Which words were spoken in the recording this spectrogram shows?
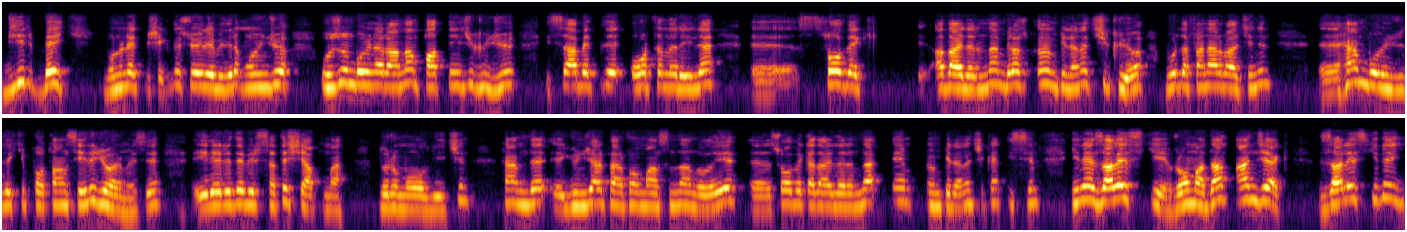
bir bek. Bunu net bir şekilde söyleyebilirim. Oyuncu uzun boyuna rağmen patlayıcı gücü, isabetli ortalarıyla e, sol bek adaylarından biraz ön plana çıkıyor. Burada Fenerbahçe'nin e, hem bu oyuncudaki potansiyeli görmesi, ileride bir satış yapma durumu olduğu için hem de e, güncel performansından dolayı e, sol bek adaylarında en ön plana çıkan isim. Yine Zaleski Roma'dan ancak Zaleski'de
